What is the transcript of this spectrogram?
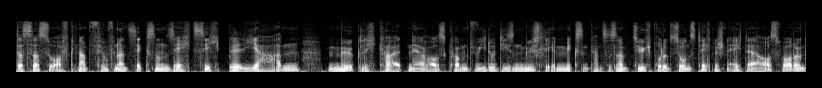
dass das so auf knapp 566 Billiarden Möglichkeiten herauskommt, wie du diesen Müsli eben mixen kannst. Das ist natürlich produktionstechnisch eine echte Herausforderung,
